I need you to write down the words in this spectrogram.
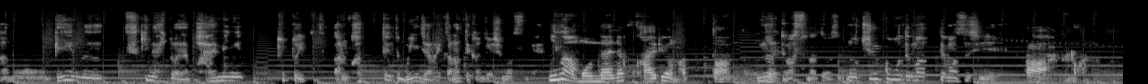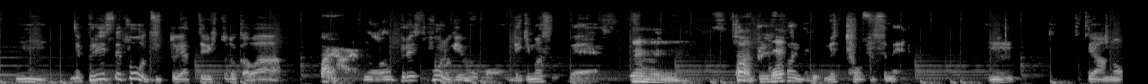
あのゲーム好きな人はやっぱ早めにちょっとあの買ってってもいいんじゃないかなって感じがしますね。今は問題なく買えるようになったんだろうねなって。ます、なってます。もう中古も出回ってますし、ああ、なるほど。うん。で、プレイステ4をずっとやってる人とかは、はいはい。もうプレイステ4のゲームもできますので、うん。そうプレイステですね。5めっちゃおすすめ。うん。で、あの、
